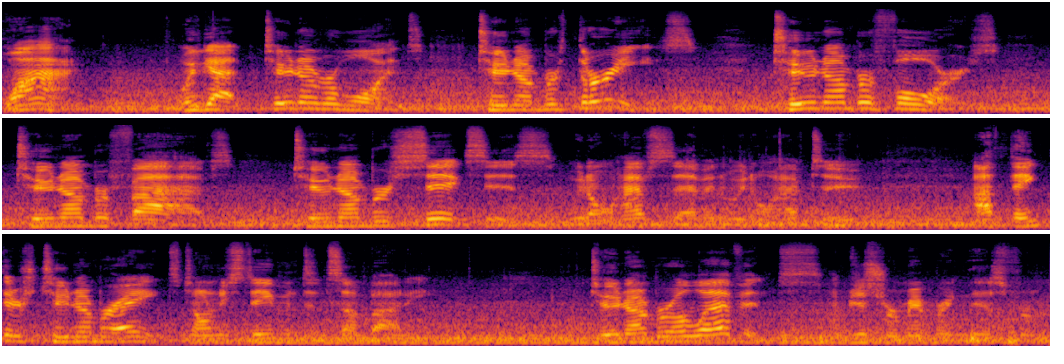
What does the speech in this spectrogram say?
Why? We've got two number ones, two number threes, two number fours, two number fives, two number sixes. We don't have seven, we don't have two. I think there's two number eights, Tony Stevens and somebody. Two number 11s. I'm just remembering this from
